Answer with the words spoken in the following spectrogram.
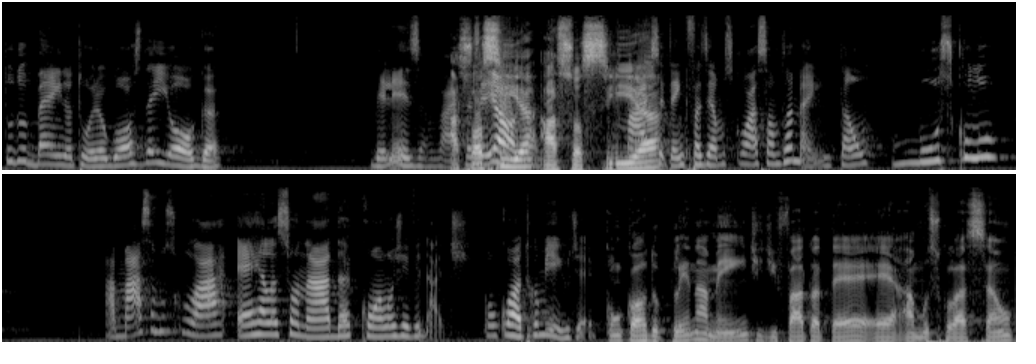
Tudo bem, doutor, eu gosto da yoga. Beleza, vai associa, fazer yoga. Associa, Mas você tem que fazer a musculação também. Então, músculo, a massa muscular é relacionada com a longevidade. Concorda comigo, Jeff? Concordo plenamente. De fato, até é, a musculação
